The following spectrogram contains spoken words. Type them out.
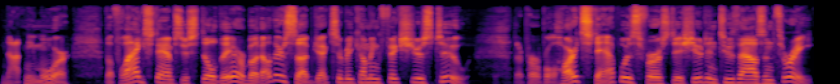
Not anymore. The flag stamps are still there, but other subjects are becoming fixtures too. The Purple Heart stamp was first issued in 2003.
